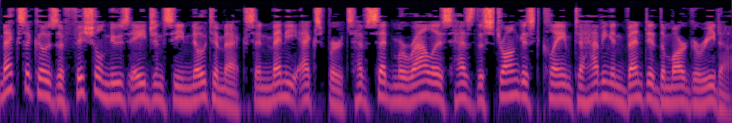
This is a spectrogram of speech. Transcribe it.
Mexico's official news agency Notimex and many experts have said Morales has the strongest claim to having invented the margarita.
